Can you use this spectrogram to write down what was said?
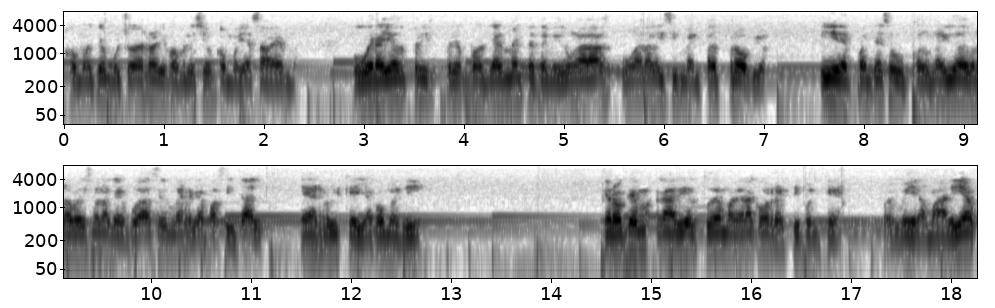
cometió muchos errores y fue prisión, como ya sabemos. Hubiera yo primordialmente tenido un, análisis mental propio y después de eso buscar una ayuda de una persona que pueda hacerme recapacitar el error que ya cometí. Creo que María actuó de manera correcta y por qué. Pues mira, María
